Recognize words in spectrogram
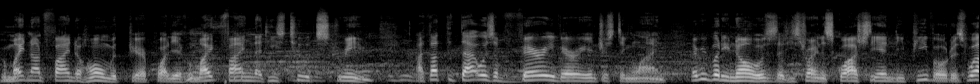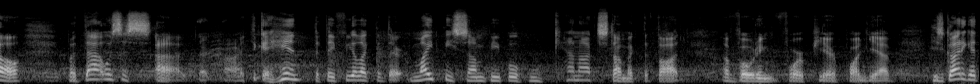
who might not find a home with Pierre Poilievre, who might find that he's too extreme. Mm-hmm. I thought that that was a very, very interesting line. Everybody knows that he's trying to squash the NDP vote as well, but that was, a s uh, I think, a hint that they feel like that there might be some people who cannot stomach the thought of voting for Pierre Poilievre. He's got to get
